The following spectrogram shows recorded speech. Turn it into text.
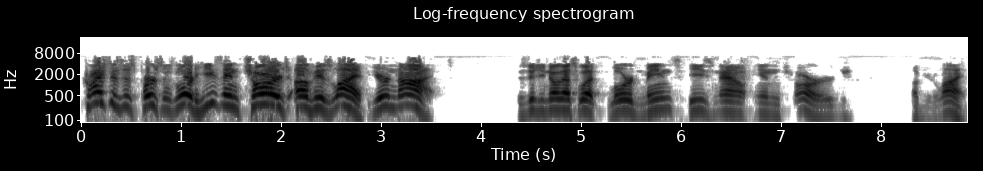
Christ is this person's Lord, he's in charge of his life. You're not. Because did you know that's what Lord means? He's now in charge of your life.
